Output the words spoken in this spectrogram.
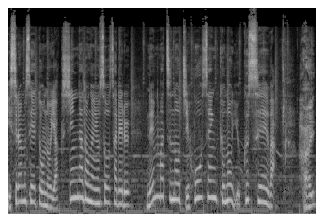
イスラム政党の躍進などが予想される年末の地方選挙の行く末は？はい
